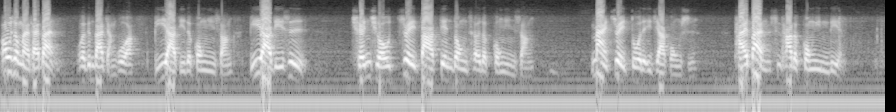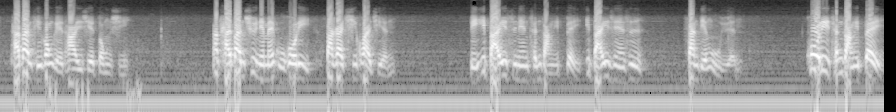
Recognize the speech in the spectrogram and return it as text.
那为什么买台办？我也跟大家讲过啊，比亚迪的供应商，比亚迪是全球最大电动车的供应商，卖最多的一家公司。台办是它的供应链，台办提供给他一些东西。那台办去年每股获利大概七块钱，比一百一十年成长一倍。一百一十年是三点五元，获利成长一倍，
